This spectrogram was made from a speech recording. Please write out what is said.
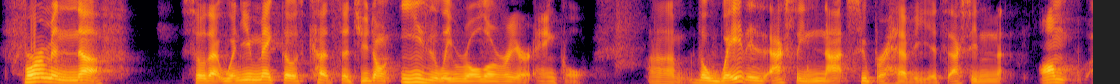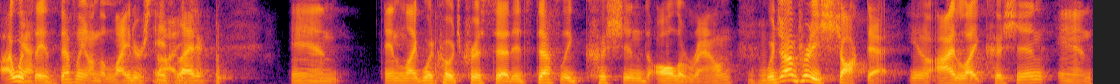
firm enough so that when you make those cuts that you don't easily roll over your ankle. Um, the weight is actually not super heavy. It's actually, not, um, I would yeah. say it's definitely on the lighter side. It's lighter. And, and like what Coach Chris said, it's definitely cushioned all around, mm-hmm. which I'm pretty shocked at. You know, I like cushion and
